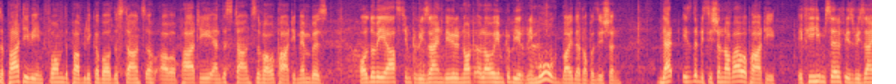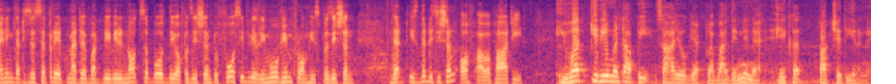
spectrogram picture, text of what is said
a party, we informed the public about the stance of our party and the stance of our party members. Although we asked him to resign, we will not allow him to be removed by that opposition. That is the decision of our party. If he himself is resigning, that is a separate matter, but we will not support the opposition to forcibly remove him from his position. That is the decision of our party. ඉවත් කිරීමට අපි සහයෝගයක් ලබා දෙන්නේ නෑ ඒක පක්ෂ තීරණය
